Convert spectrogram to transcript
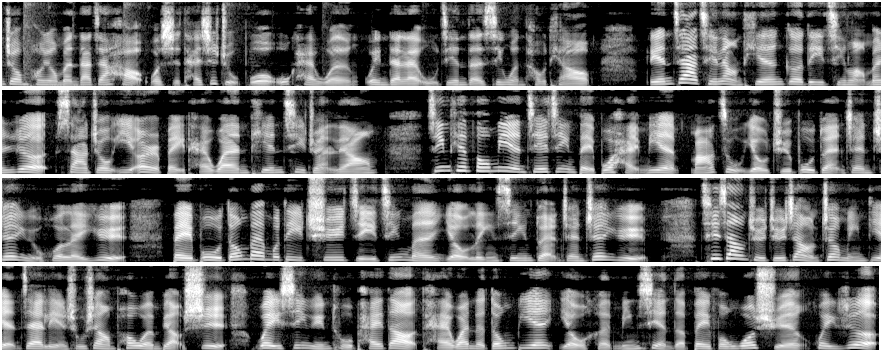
众朋友们，大家好，我是台视主播吴凯文，为你带来午间的新闻头条。连假前两天，各地晴朗闷热。下周一二，北台湾天气转凉。今天封面接近北部海面，马祖有局部短暂阵雨或雷雨，北部东半部地区及金门有零星短暂阵雨。气象局局长郑明典在脸书上 po 文表示，卫星云图拍到台湾的东边有很明显的背风涡旋，会热。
